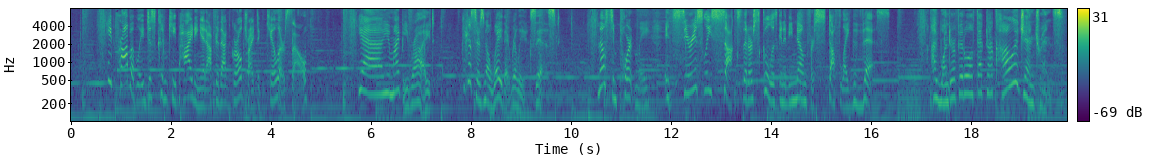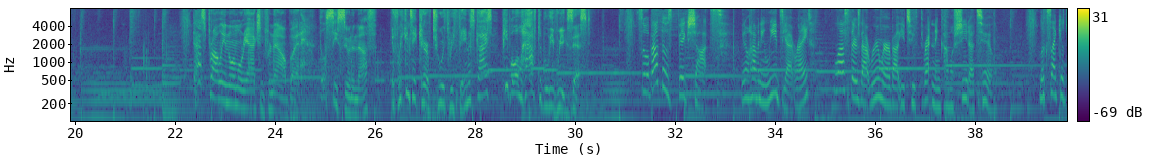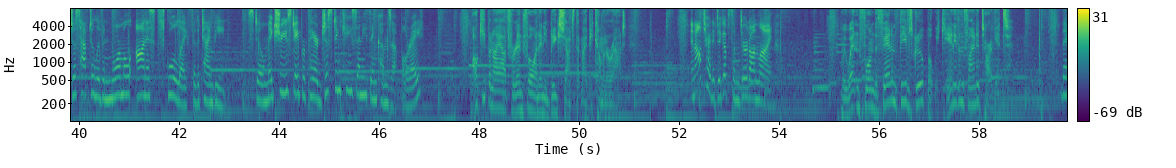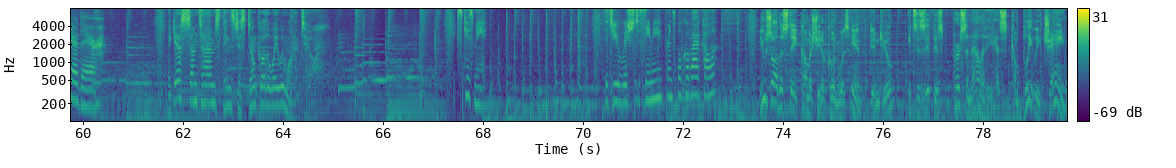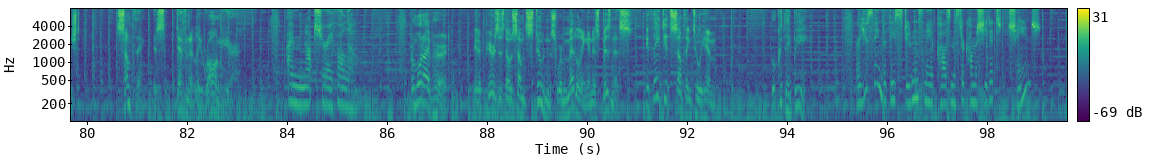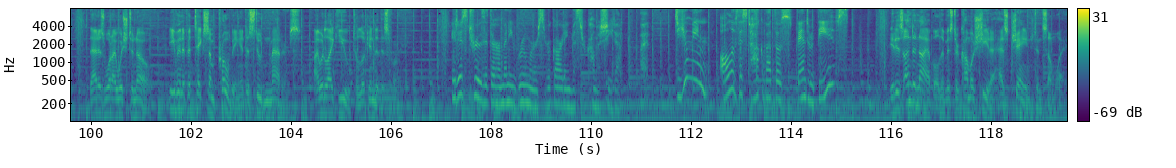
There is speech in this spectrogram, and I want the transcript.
He probably just couldn't keep hiding it after that girl tried to kill herself. Yeah, you might be right. I guess there's no way they really exist. Most importantly, it seriously sucks that our school is gonna be known for stuff like this. I wonder if it'll affect our college entrance. That's probably a normal reaction for now, but they'll see soon enough. If we can take care of two or three famous guys, people will have to believe we exist. So about those big shots, we don't have any leads yet, right? Plus, there's that rumor about you two threatening Kamoshida, too. Looks like you'll just have to live a normal, honest school life for the time being. Still, make sure you stay prepared just in case anything comes up, alright? I'll keep an eye out for info on any big shots that might be coming around. And I'll try to dig up some dirt online. We went and formed the Phantom Thieves group, but we can't even find a target. There, there. I guess sometimes things just don't go the way we want them to. Excuse me. Did you wish to see me, Principal Kobayakawa? You saw the state Kamoshida-kun was in, didn't you? It's as if his personality has completely changed. Something is definitely wrong here. I'm not sure I follow. From what I've heard, it appears as though some students were meddling in his business. If they did something to him, who could they be? Are you saying that these students may have caused Mr. Kamoshida to change? That is what I wish to know, even if it takes some probing into student matters. I would like you to look into this for me. It is true that there are many rumors regarding Mr. Kamoshida, but do you mean all of this talk about those phantom thieves? It is undeniable that Mr. Kamoshida has changed in some way.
